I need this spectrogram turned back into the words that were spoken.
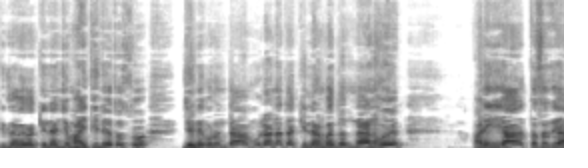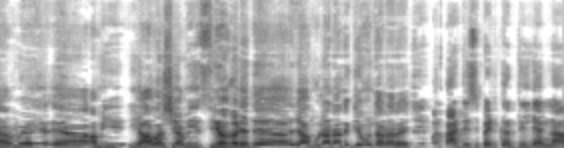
तिथल्या किल्ल्यांची माहिती देत असतो. जेणेकरून त्या मुलांना त्या किल्ल्यांबद्दल ज्ञान होईल. आणि या तसंच यावेळी आम्ही यावर्षी आम्ही सिंहगड येथे या मुलांना घेऊन जाणार आहे. जे पण पार्टिसिपेट करतील त्यांना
